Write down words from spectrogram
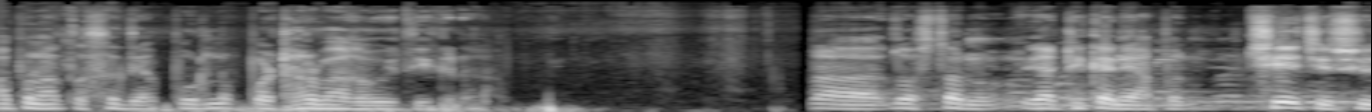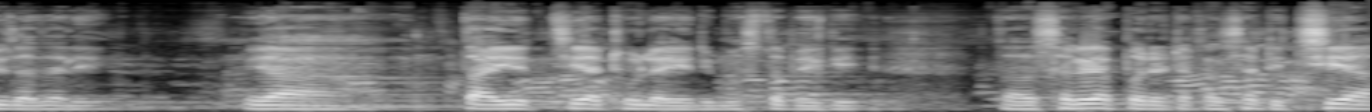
आपण आता सध्या पूर्ण पठार भागावर येते इकडं. दोस्तांनो या ठिकाणी आपण चियाची सुविधा झाली. या ताई चिया ठेवल्या यांनी मस्तपैकी. तर सगळ्या पर्यटकांसाठी चिया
